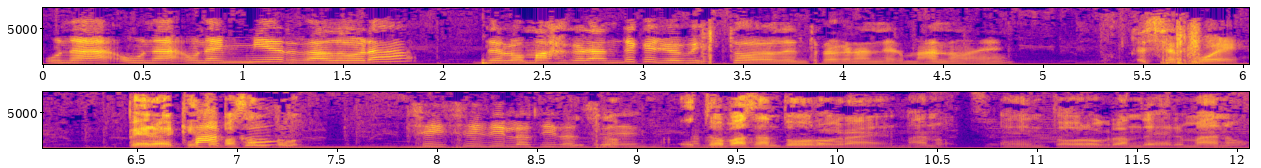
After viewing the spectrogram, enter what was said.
una, una, una enmierdadora de lo más grande que yo he visto dentro de Gran Hermano, ¿eh? Se fue. Pero es que esto pasa en todo... Sí, sí, dilo, dilo. sí, Esto pasa en todos los grandes hermanos. En todos los grandes hermanos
